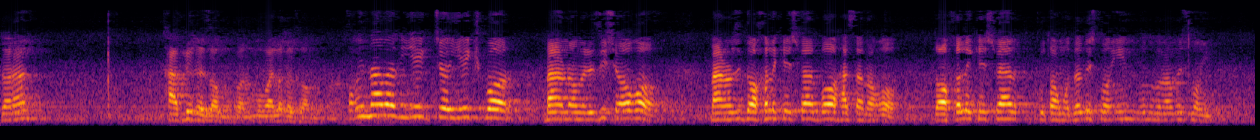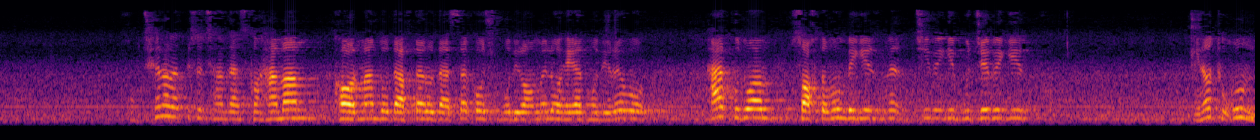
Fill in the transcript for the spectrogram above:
دارن تبلیغ اعلام می‌کنن مبلغ اعلام می‌کنن. خب این نباید یک جا یک بار برنامه ریزیش آقا برنامه داخل کشور با حسن آقا. داخل کشور کوتاه مدتش با این برنامهش با این. خب چرا باید بیشتر چند دستگاه هم, هم کارمند و دفتر و دستکش مدیر عامل و هیئت مدیره و هر کدوم ساختمون بگیر چی بگیر بودجه بگیر. اینا تو اون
